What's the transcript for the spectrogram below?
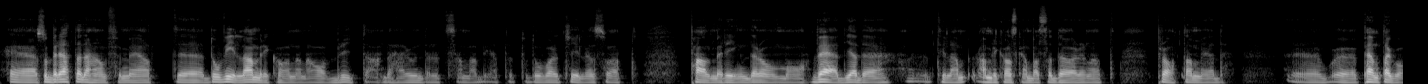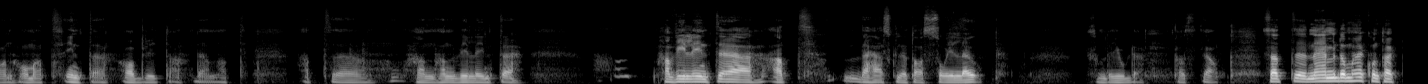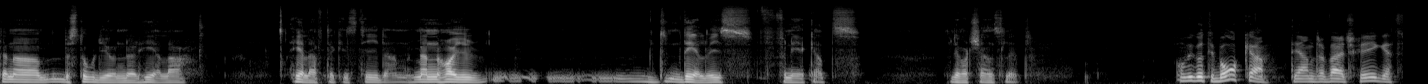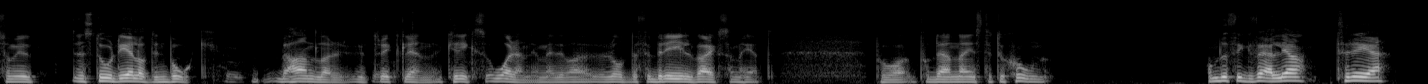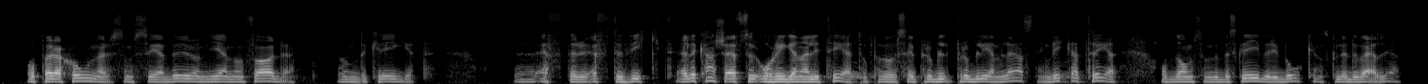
Eh, så berättade han för mig att eh, då ville amerikanerna avbryta det här underrättelsesamarbetet och då var det tydligen så att Palme ringde dem och vädjade eh, till amerikanska ambassadören att prata med eh, eh, Pentagon om att inte avbryta den. Att, att eh, han, han ville inte han ville inte att det här skulle tas så illa upp som det gjorde. Fast, ja. Så att eh, nej men de här kontakterna bestod ju under hela hela efterkrigstiden. Men har ju delvis förnekats. För det har varit känsligt. Om vi går tillbaka till andra världskriget som ju en stor del av din bok behandlar uttryckligen krigsåren. Men det var, rådde febril verksamhet på, på denna institution. Om du fick välja tre operationer som C-byrån genomförde under kriget eh, efter, efter vikt eller kanske efter originalitet och säg, problemlösning. Vilka tre av de som du beskriver i boken skulle du välja?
